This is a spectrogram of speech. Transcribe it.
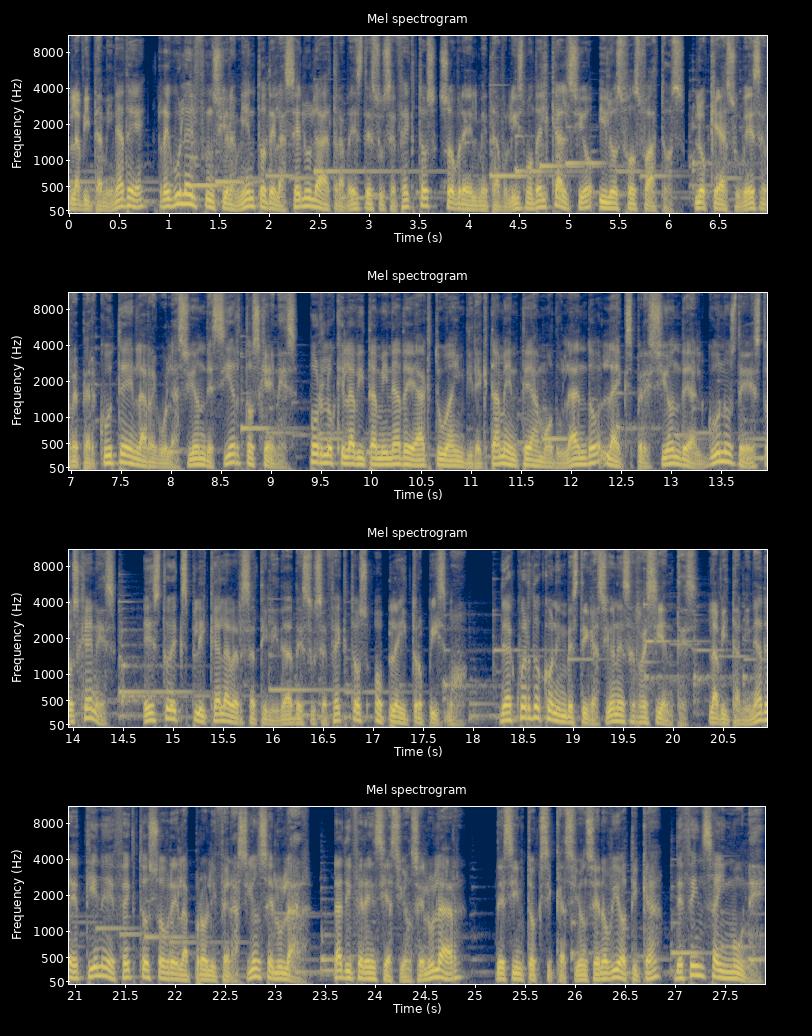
La vitamina D regula el funcionamiento de la célula a través de sus efectos sobre el metabolismo del calcio y los fosfatos, lo que a su vez repercute en la regulación de ciertos genes, por lo que la vitamina D actúa indirectamente a modulando la expresión de algunos de estos genes. Esto explica la versatilidad de sus efectos o pleitropismo. De acuerdo con investigaciones recientes, la vitamina D tiene efectos sobre la proliferación celular, la diferenciación celular, desintoxicación xenobiótica, defensa inmune,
